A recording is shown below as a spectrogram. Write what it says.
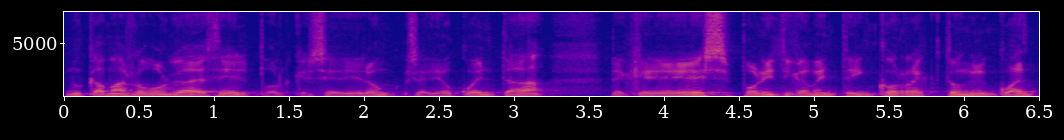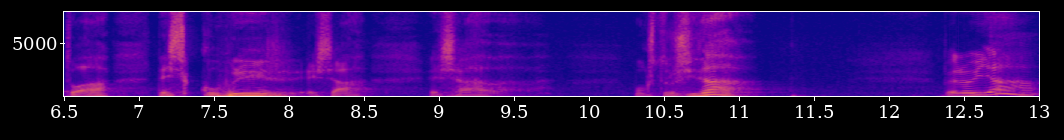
Nunca más lo volvió a decir porque se, dieron, se dio cuenta de que es políticamente incorrecto en cuanto a descubrir esa, esa monstruosidad. Pero ya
